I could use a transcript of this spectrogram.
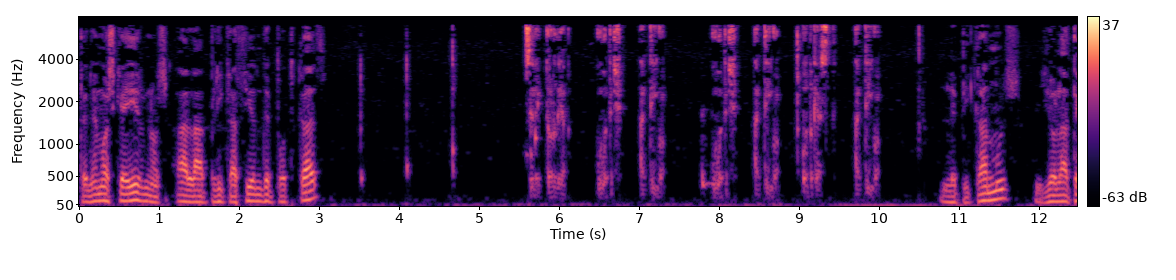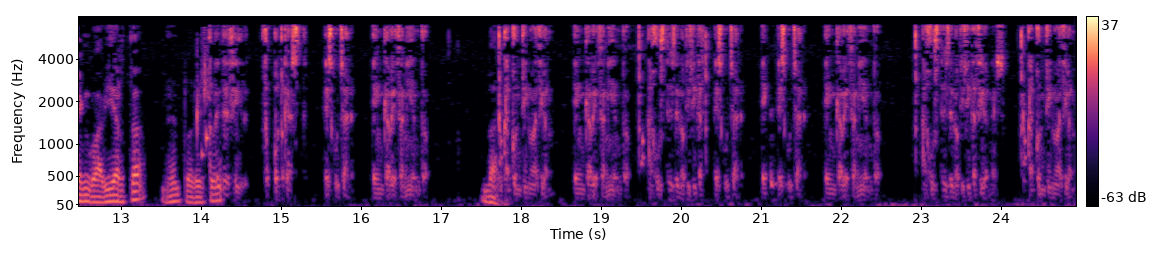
tenemos que irnos a la aplicación de podcast. Selector de app. Watch. Activo. Watch. Activo. Podcast. Activo. Le picamos. Yo la tengo abierta. ¿eh? Por eso. Es decir, podcast. Escuchar. Encabezamiento. Vale. A continuación, encabezamiento. Ajustes de notificación. Escuchar. E- escuchar. Encabezamiento. Ajustes de notificaciones. A continuación,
